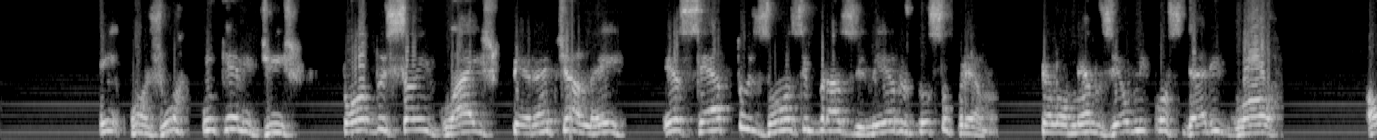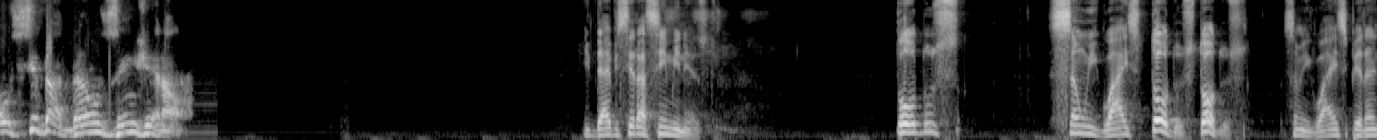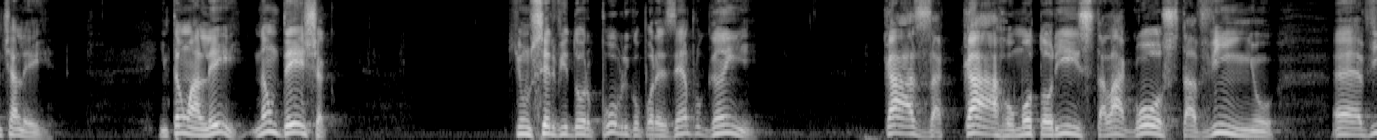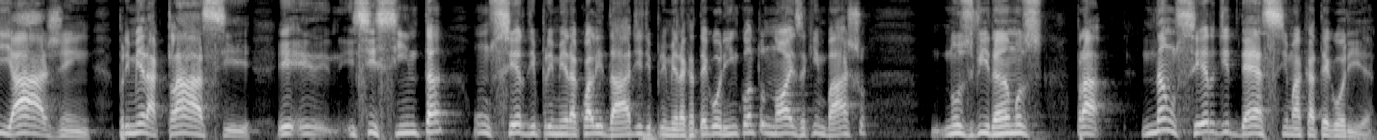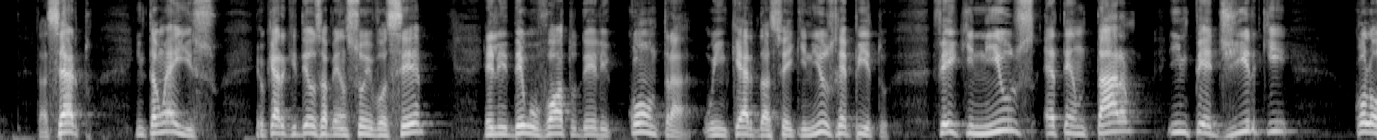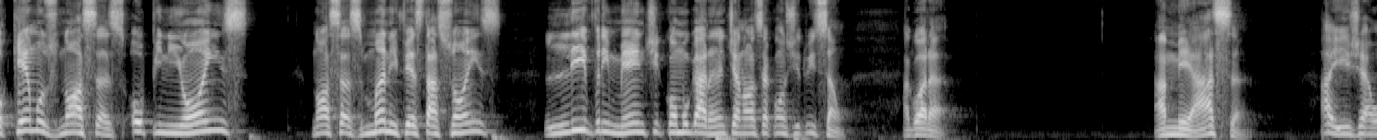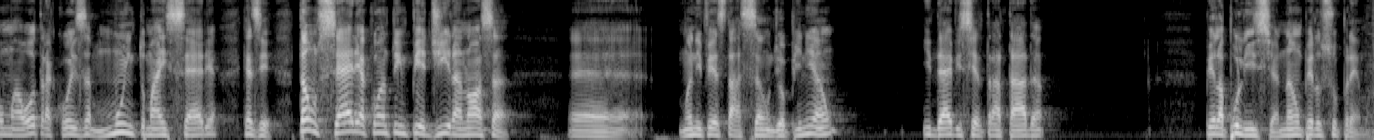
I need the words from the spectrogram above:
em, Conjur, em que ele diz: todos são iguais perante a lei, exceto os 11 brasileiros do Supremo. Pelo menos eu me considero igual aos cidadãos em geral. E deve ser assim, ministro. Todos são iguais, todos, todos são iguais perante a lei. Então a lei não deixa que um servidor público, por exemplo, ganhe casa, carro, motorista, lagosta, vinho, é, viagem, primeira classe e, e, e se sinta um ser de primeira qualidade, de primeira categoria, enquanto nós aqui embaixo nos viramos para não ser de décima categoria. Tá certo? Então é isso. Eu quero que Deus abençoe você. Ele deu o voto dele contra o inquérito das fake news. Repito, fake news é tentar impedir que coloquemos nossas opiniões, nossas manifestações livremente, como garante a nossa Constituição. Agora, ameaça, aí já é uma outra coisa muito mais séria, quer dizer, tão séria quanto impedir a nossa é, manifestação de opinião e deve ser tratada pela polícia, não pelo Supremo.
